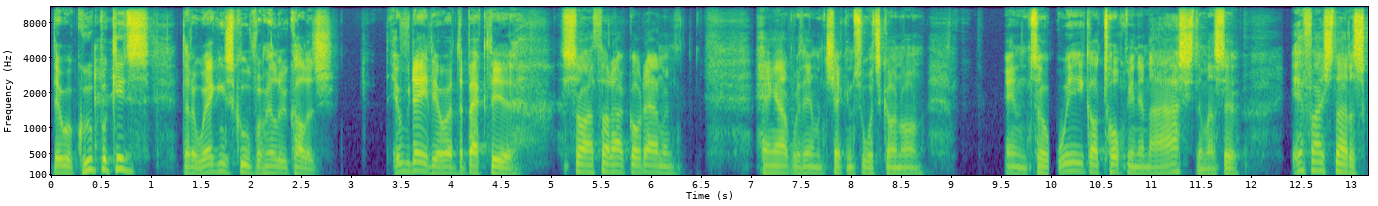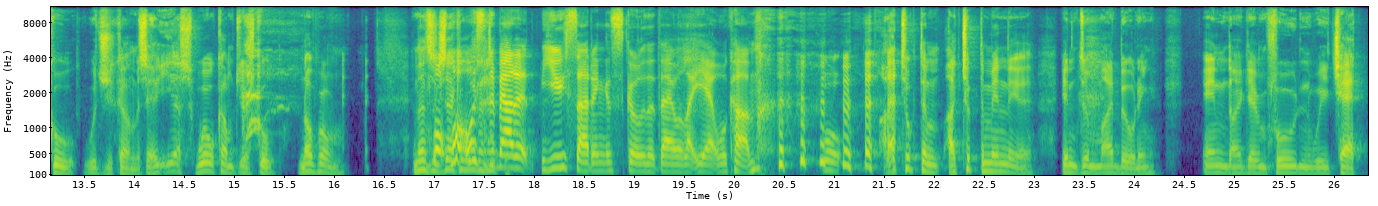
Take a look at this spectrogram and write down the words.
There were a group of kids that are working school from Hillary College. Every day they were at the back there. So I thought I'd go down and hang out with them and check and see what's going on. And so we got talking and I asked them, I said, if I start a school, would you come? I said, yes, we'll come to your school. No problem. And that's what, exactly what was it about it? You starting a school that they were like, yeah, we'll come. well, I took them. I took them in there into my building, and I gave them food, and we chat,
